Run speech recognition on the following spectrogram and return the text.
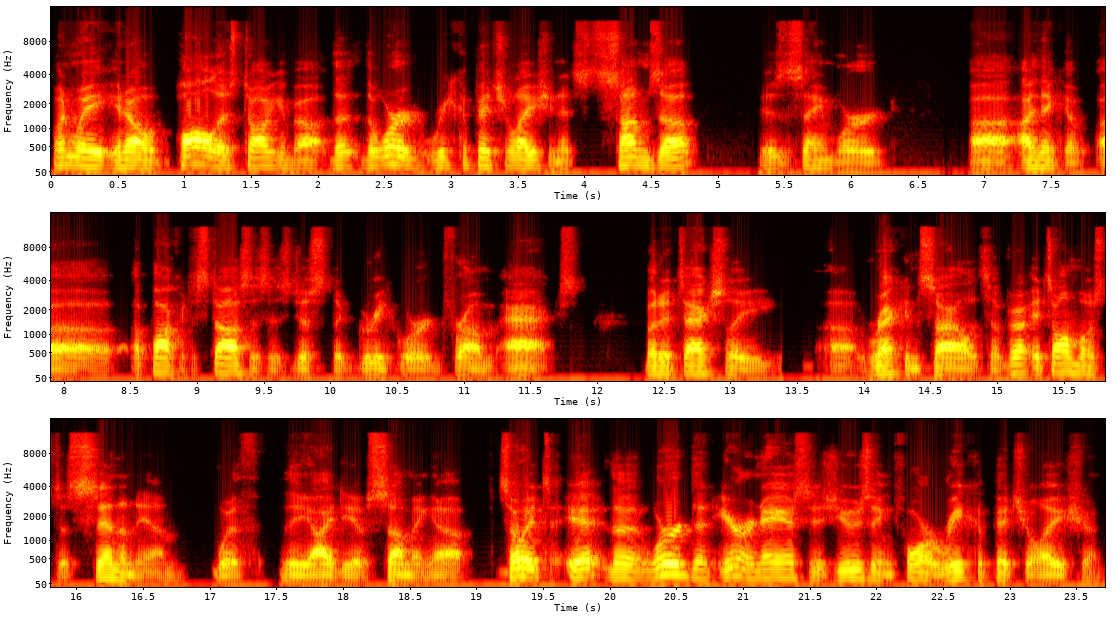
when we you know paul is talking about the the word recapitulation it sums up is the same word uh i think uh, is just the greek word from acts but it's actually uh reconcile it's a very it's almost a synonym with the idea of summing up. So it's it, the word that irenaeus is using for recapitulation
